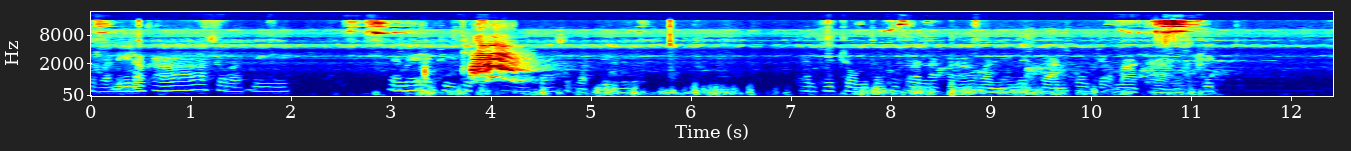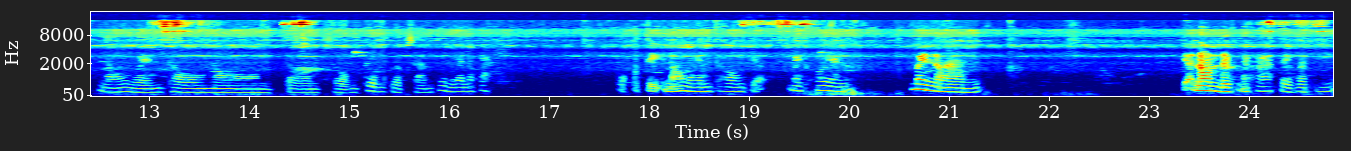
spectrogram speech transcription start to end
สวัสดีนะคะ สวัสดีแม่แม่เอฟซีทุกท่านนะคะ สวัสดีท่านผู้ชมทุกทุกท่านนะคะ วันนี้แม่ควานก็จะมาถ่ายคลิป น้องแหวนทองนอนตอนสองทุ่มเกือบสามทุ่มแล้วนะคะ ปกติน้องแหวนทองจะไม่ค่อยไม่นอน จะนอนดึกนะคะ แต่วันนี้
